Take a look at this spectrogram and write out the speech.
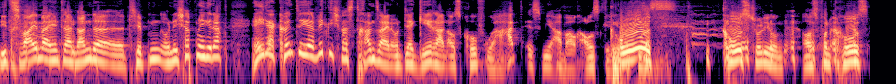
die, zweimal hintereinander äh, tippen. Und ich habe mir gedacht, hey, da könnte ja wirklich was dran sein. Und der Gerald aus Kofu hat es mir aber auch ausgeredet. Kos. Kos, Entschuldigung, aus von Kos.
